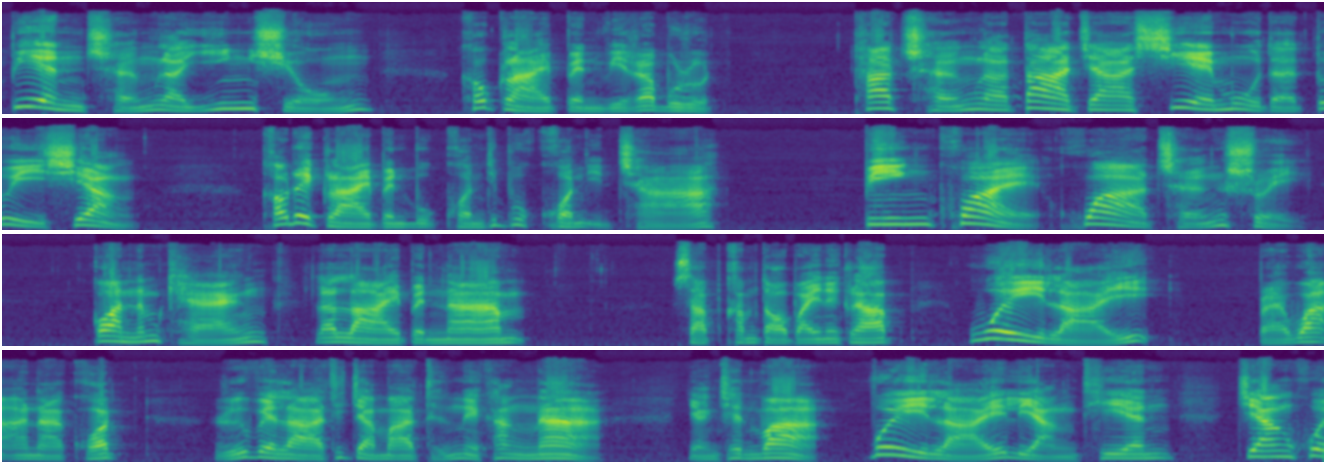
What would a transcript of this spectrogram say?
เปลี่ยนเงละยิ่งฉงเขากลายเป็นวีรบุรุษถ้าเฉิงละต้าจาเชี่ยมู่เขาได้กลายเป็นบุคคลที่ผู้คนอิจฉา ปิงควายข้าเฉิงสวยก้อนน้ำแข็งละลายเป็นน้ำศัพท์คำต่อไปนะครับเว่ยไหล แปลว่าอนาคต หรือเวลาที่จะมาถึงในข้างหน้า อย่างเช่นว่าเว่ยไหลเหลียงเทียน จ้างหุ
